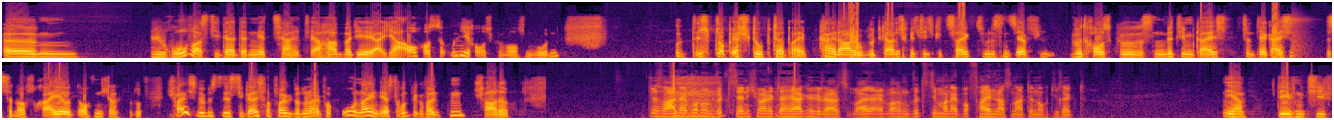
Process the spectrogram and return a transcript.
ähm, Büro, was die da denn jetzt halt ja haben, weil die ja, auch aus der Uni rausgeworfen wurden. Und ich glaube, er stirbt dabei. Keine Ahnung, wird gar nicht richtig gezeigt. Zumindest er wird rausgerissen mit dem Geist und der Geist ist dann auch frei und auch nicht nach Scheiße, wir müssen jetzt die Geist verfolgen, sondern einfach, oh nein, er ist runtergefallen. Hm, schade. Das war halt einfach nur ein Witz, der nicht mal hinterhergegangen ist. War einfach ein Witz, den man einfach fallen lassen hat, der noch direkt. Ja, definitiv.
